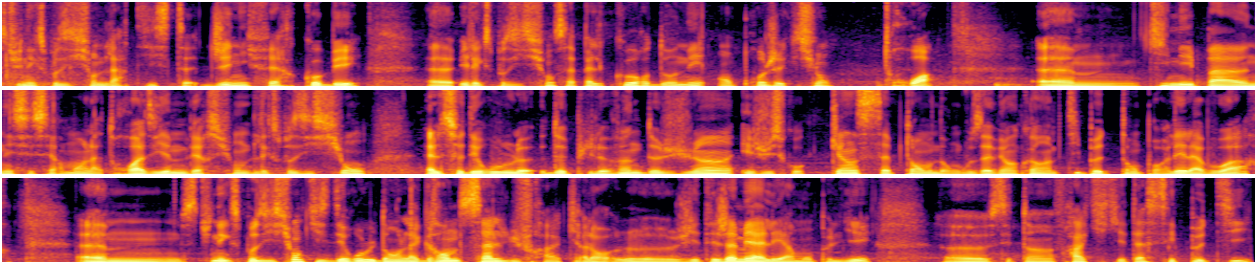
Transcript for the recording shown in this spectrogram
C'est une exposition de l'artiste Jennifer Kobe et l'exposition s'appelle Coordonnées en projection 3. Euh, qui n'est pas nécessairement la troisième version de l'exposition. Elle se déroule depuis le 22 juin et jusqu'au 15 septembre, donc vous avez encore un petit peu de temps pour aller la voir. Euh, c'est une exposition qui se déroule dans la grande salle du FRAC. Alors, euh, j'y étais jamais allé à Montpellier. c'est un FRAC qui est assez petit,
